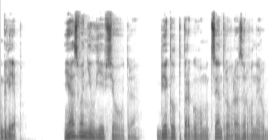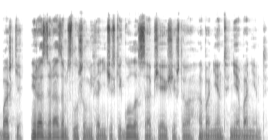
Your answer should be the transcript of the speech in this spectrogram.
Глеб. Я звонил ей все утро. Бегал по торговому центру в разорванной рубашке и раз за разом слушал механический голос, сообщающий, что абонент не абонент.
